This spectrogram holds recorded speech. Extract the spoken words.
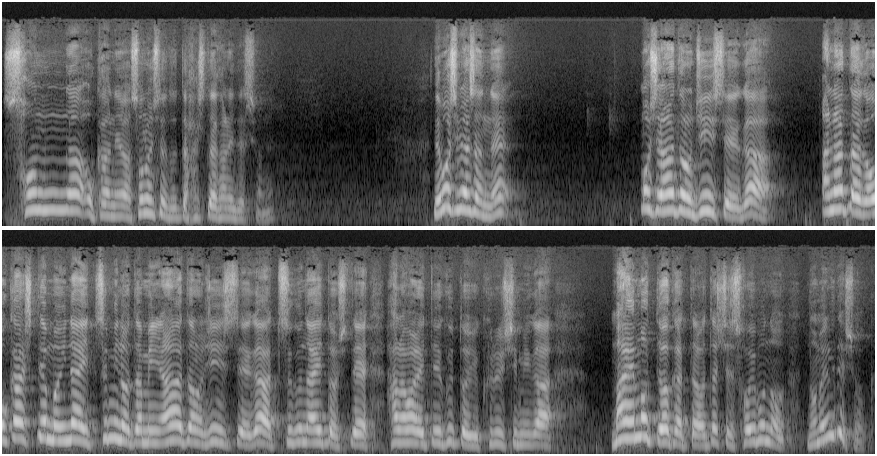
そんなお金はその人にとってはした金ですよね。でもし皆さんねもしあなたの人生があなたが犯してもいない罪のためにあなたの人生が償いとして払われていくという苦しみが前もって分かったら私たちそういうものを飲めるでしょうか？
